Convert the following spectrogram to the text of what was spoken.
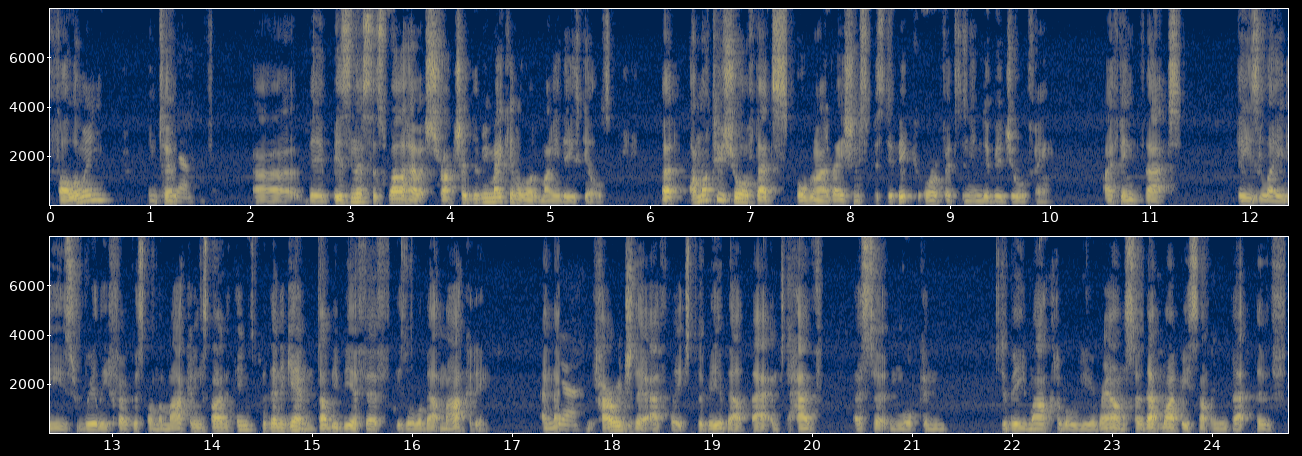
following, in terms yeah. of uh, their business as well, how it's structured. They'll be making a lot of money, these girls. But I'm not too sure if that's organization specific or if it's an individual thing. I think that these ladies really focus on the marketing side of things. But then again, WBFF is all about marketing and they yeah. encourage their athletes to be about that and to have a certain look and to be marketable year round. So that might be something that they've,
